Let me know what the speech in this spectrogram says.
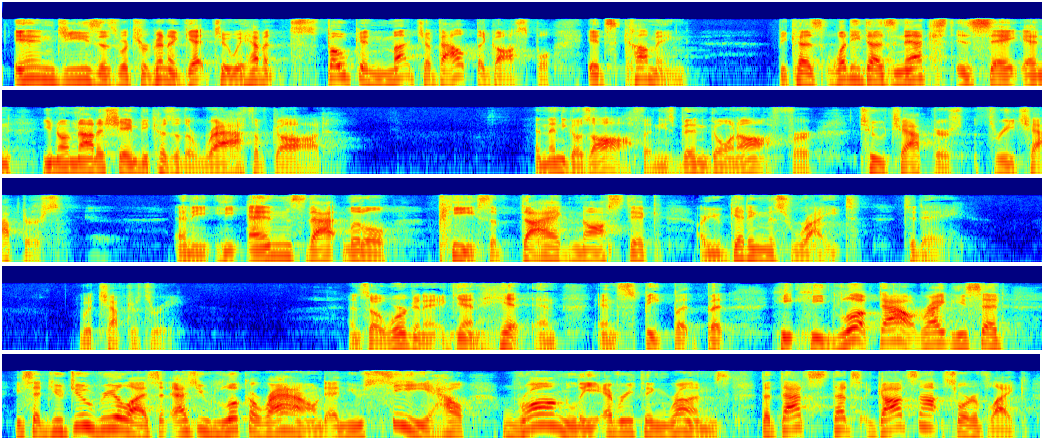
In Jesus, which we're going to get to, we haven't spoken much about the gospel. It's coming. Because what he does next is say, and you know, I'm not ashamed because of the wrath of God. And then he goes off, and he's been going off for two chapters, three chapters. And he, he ends that little piece of diagnostic, are you getting this right today? With chapter 3. And so we're going to again hit and, and speak. But, but he, he looked out, right? He said, he said, you do realize that as you look around and you see how wrongly everything runs, that that's, that's, God's not sort of like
